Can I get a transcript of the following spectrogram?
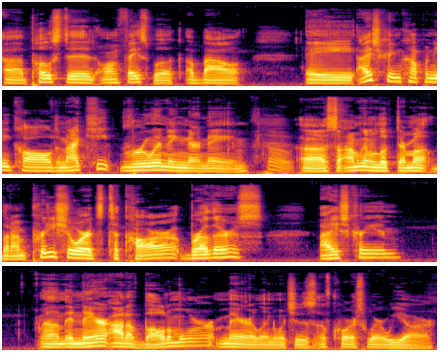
uh, posted on Facebook about a ice cream company called, and I keep ruining their name. oh, Uh, so I'm gonna look them up, but I'm pretty sure it's Takara Brothers Ice Cream, um, and they're out of Baltimore, Maryland, which is of course where we are.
